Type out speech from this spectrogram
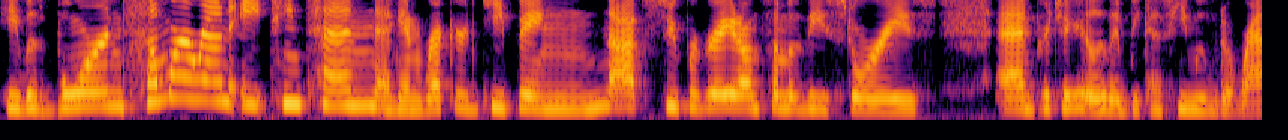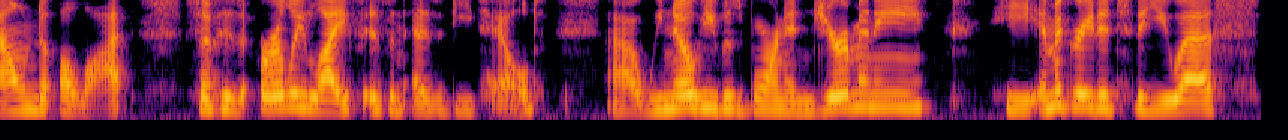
He was born somewhere around 1810. Again, record keeping not super great on some of these stories, and particularly because he moved around a lot. So his early life isn't as detailed. Uh, we know he was born in Germany. He immigrated to the US,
